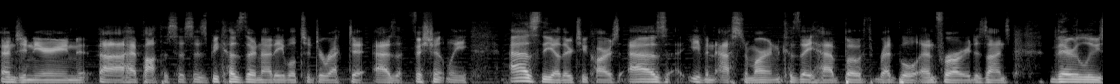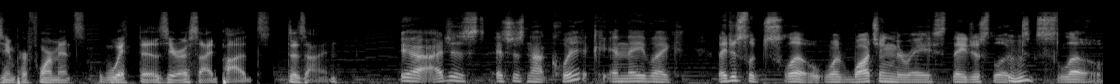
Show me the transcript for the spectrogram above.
engineering uh, hypothesis, is because they're not able to direct it as efficiently as the other two cars, as even Aston Martin, because they have both Red Bull and Ferrari designs, they're losing performance with the zero side pods design. Yeah, I just it's just not quick, and they like they just looked slow. When watching the race, they just looked Mhm. slow.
